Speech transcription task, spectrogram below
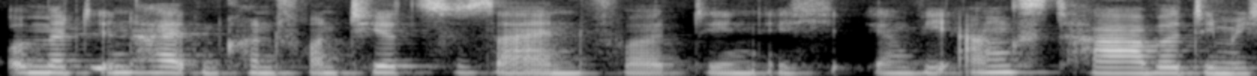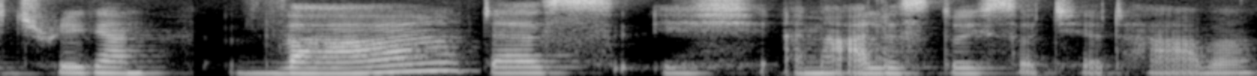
und mit Inhalten konfrontiert zu sein, vor denen ich irgendwie Angst habe, die mich triggern, war, dass ich einmal alles durchsortiert habe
